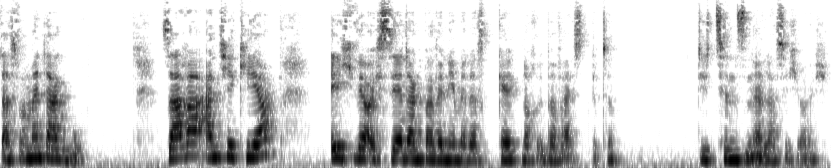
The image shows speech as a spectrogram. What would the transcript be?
Das war mein Tagebuch. Sarah, Antje, Kea, ich wäre euch sehr dankbar, wenn ihr mir das Geld noch überweist, bitte. Die Zinsen erlasse ich euch.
